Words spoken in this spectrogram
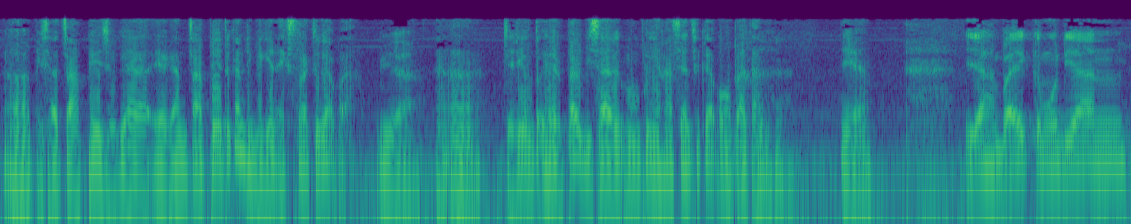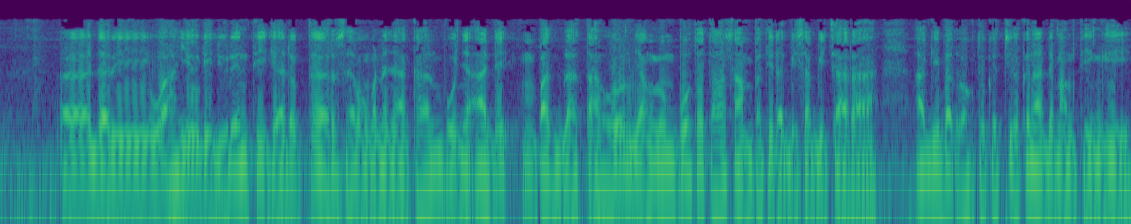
uh, bisa cabai juga ya kan. Cabai itu kan dibikin ekstrak juga pak. Iya. Yeah. uh, uh. jadi untuk herbal bisa mempunyai khasiat juga pengobatan Ya. Ya, baik. Kemudian Uh, dari Wahyu di Duren 3 dokter saya mau menanyakan punya adik 14 tahun yang lumpuh total sampai tidak bisa bicara. Akibat waktu kecil kena demam tinggi.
